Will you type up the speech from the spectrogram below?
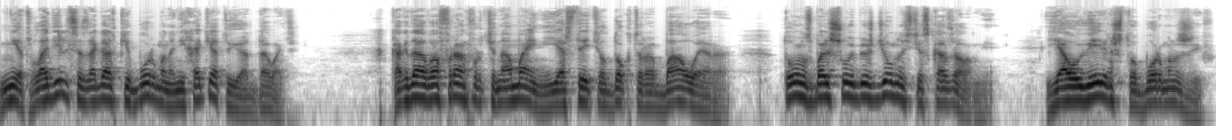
Нет, владельцы загадки Бормана не хотят ее отдавать. Когда во Франкфурте на Майне я встретил доктора Бауэра, то он с большой убежденностью сказал мне, «Я уверен, что Борман жив.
